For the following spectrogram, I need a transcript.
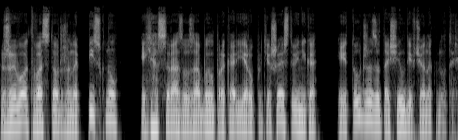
Живот восторженно пискнул, и я сразу забыл про карьеру путешественника и тут же затащил девчонок внутрь.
